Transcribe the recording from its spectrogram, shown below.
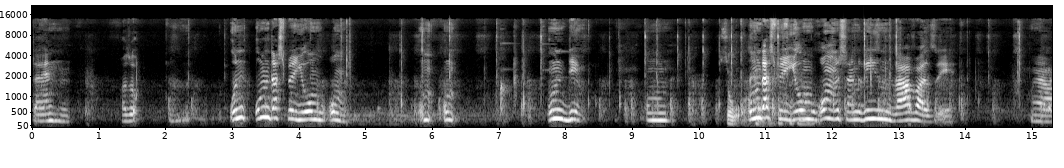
Da hinten. Also. Um, um das Biom rum. Um, um, um die. Um, So. um das Biom rum ist ein riesen Lavasee. Ja.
